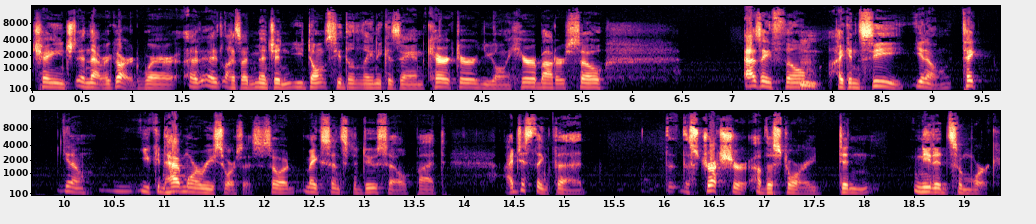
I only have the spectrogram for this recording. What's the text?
changed in that regard, where, uh, as I mentioned, you don't see the Lainie Kazan character, you only hear about her. So, as a film, I can see, you know, take, you know, you can have more resources, so it makes sense to do so. But I just think that the, the structure of the story didn't needed some work.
